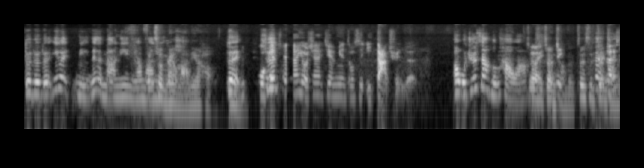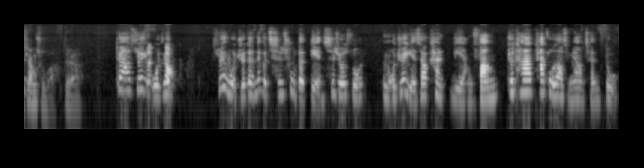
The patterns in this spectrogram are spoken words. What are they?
对对对，因为你那个拿捏你要拿捏得好。有拿捏好。对嗯我跟前男友现在见面都是一大群人，哦，我觉得这样很好啊。这是对正常的，这是正常的相处啊，对啊，对啊，所以我觉得重，所以我觉得那个吃醋的点是，就是说，嗯，我觉得也是要看两方，就他他做到什么样的程度，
